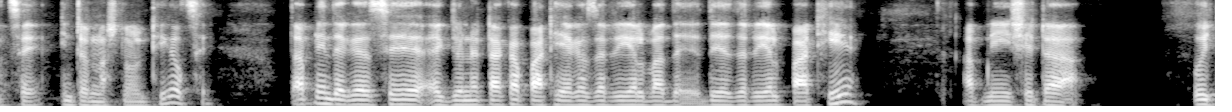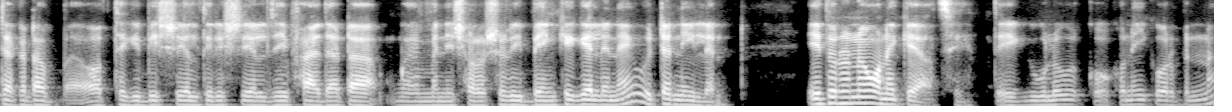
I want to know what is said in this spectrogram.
আছে ইন্টারন্যাশনাল, ঠিক আছে? তো আপনি দেখা যাচ্ছে একজনের টাকা পাঠিয়ে ৳১,০০০ বা দে ৳২,০০০ পাঠিয়ে আপনি সেটা ওই টাকাটা ওর থেকে ৳২০ ৳৩০ যে ফায়দাটা মানে সরাসরি ব্যাংকে গেলে নেয় ওইটা নিলেন। এই ধরনেরও অনেকে আছে। তো এইগুলো কখনোই করবেন না।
